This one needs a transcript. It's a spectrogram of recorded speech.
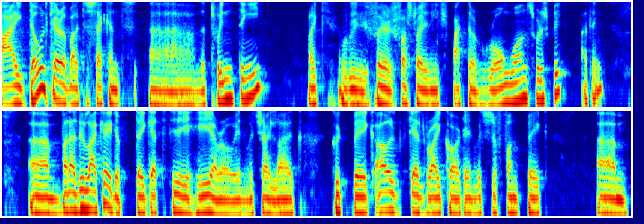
I don't care about the second, uh, the twin thingy. Like, it would be very frustrating if you pack the wrong one, so to speak, I think. Um, but I do like, hey, the, they get the Hierro in, which I like. Good pick. I'll get Rijkaard in, which is a fun pick. Um,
